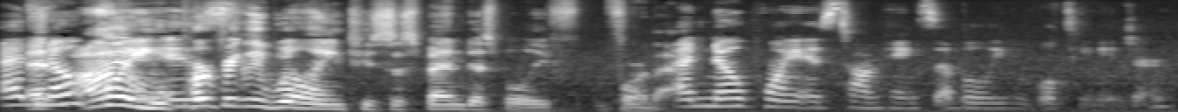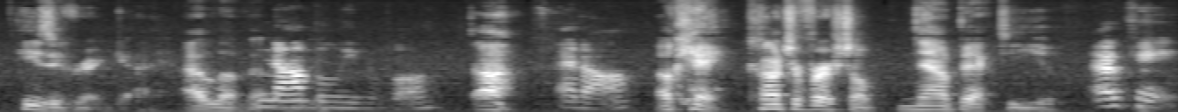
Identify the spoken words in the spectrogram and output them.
At and no I point am is perfectly willing to suspend disbelief for that. at no point is Tom Hanks a believable teenager. He's a great guy. I love that. Not movie. believable Ah. at all. Okay, controversial. Now back to you. Okay.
